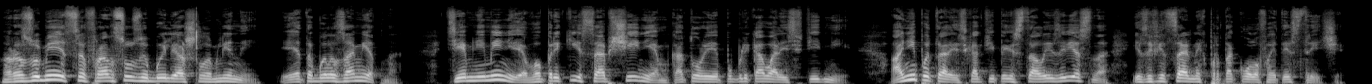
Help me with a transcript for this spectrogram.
Разумеется, французы были ошеломлены, и это было заметно. Тем не менее, вопреки сообщениям, которые публиковались в те дни, они пытались, как теперь стало известно из официальных протоколов этой встречи,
